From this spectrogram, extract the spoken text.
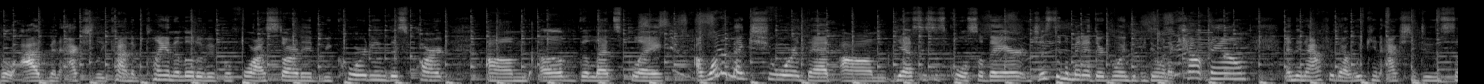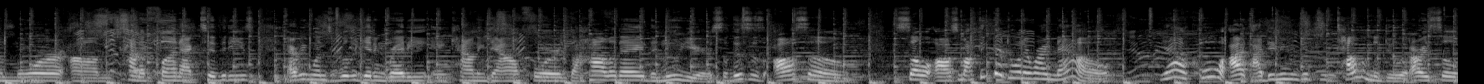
well, I've been actually kind of playing a little bit before I started recording this part um, of the Let's Play. I want to make sure that, um, yes, this is cool. So they're just in a minute, they're going to be doing a countdown. And then after that, we can actually do some more um, kind of fun activities. Everyone's really getting ready and counting down for the holiday, the New Year. So this is awesome so awesome. I think they're doing it right now. Yeah, cool. I, I didn't even get to tell them to do it. All right, so,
